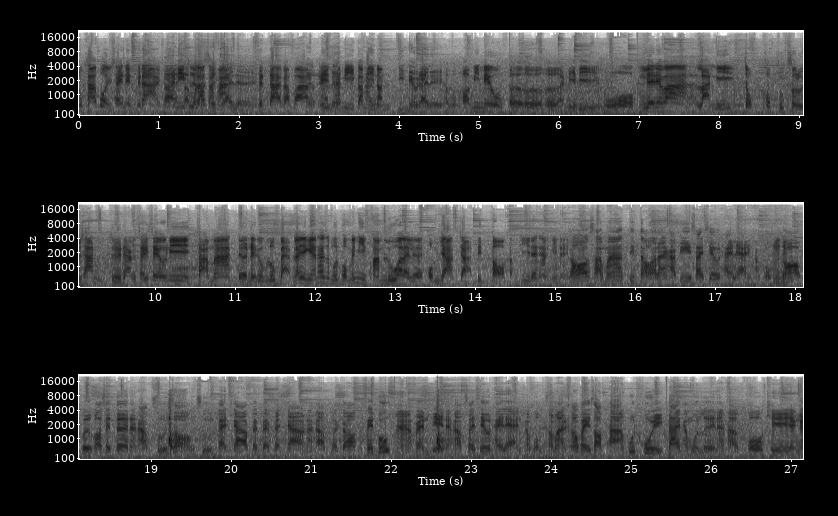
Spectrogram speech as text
ลูกค้าบ่นใช้เน็ตไม่ได้ ใช่อันนี้คือเราสามารถสามารถเซ็ตได้เลยเซ็ตได้แบบว่าเฮ้ยถ้ามีก็มีนอน อีเมลได้เลยครับผม อ๋อมีเมล เออเออเอออันนี้ดีโหเรียกได้ว่าร้านนี้จบครบทุกโซลูชันคือทางไซเซลนี่สามารถเดินได้ทุกรูปแบบ แล้วอย่างเงี้ยถ้าสมมติผมไม่มีความรู้อะไรเลย ผมอยากจะติดต่อกับพี่ได้ทางที่ไหน ก็สามารถติดต่อได้ครับที่ไซเซลไทยแลนด์ครับผม อือฮึก็เบอร์ call center นะครับ 02 089 8889 นะครับ แล้วก็ Facebook อ่าแฟนเพจนะครับไซเซลไทยแลนด์ครับผม สามารถเข้าไปสอบถามพูดคุยได้ทั้งหมดเลยนะครับ โอเค ยังไง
